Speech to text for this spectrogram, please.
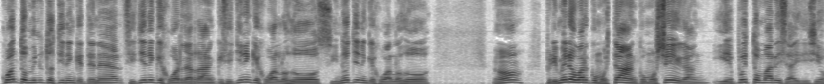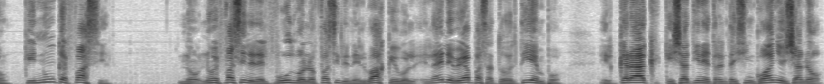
cuántos minutos tienen que tener, si tienen que jugar de arranque, si tienen que jugar los dos, si no tienen que jugar los dos. ¿no? Primero ver cómo están, cómo llegan y después tomar esa decisión, que nunca es fácil. No, no es fácil en el fútbol, no es fácil en el básquetbol. En la NBA pasa todo el tiempo. El crack que ya tiene 35 años y ya no,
